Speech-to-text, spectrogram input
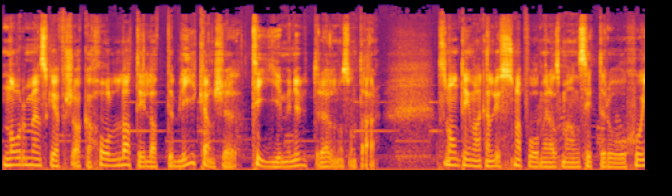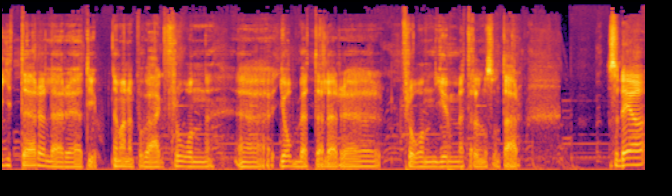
normen ska jag försöka hålla till att det blir kanske 10 minuter eller något sånt där. Så någonting man kan lyssna på medan man sitter och skiter eller eh, typ när man är på väg från eh, jobbet eller eh, från gymmet eller något sånt där. Så det jag...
